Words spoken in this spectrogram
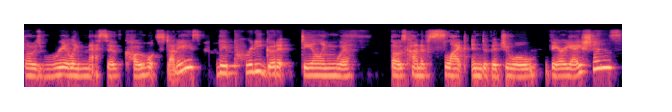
those really massive cohort studies they're pretty good at dealing with those kind of slight individual variations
